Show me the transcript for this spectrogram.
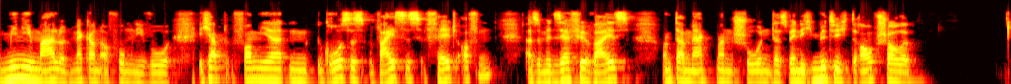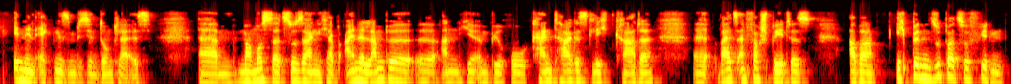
minimal und meckern auf hohem Niveau. Ich habe vor mir ein großes weißes Feld offen, also mit sehr viel Weiß. Und da merkt man schon, dass wenn ich mittig drauf schaue, in den Ecken es ein bisschen dunkler ist. Ähm, man muss dazu sagen, ich habe eine Lampe äh, an hier im Büro, kein Tageslicht gerade, äh, weil es einfach spät ist. Aber ich bin super zufrieden.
